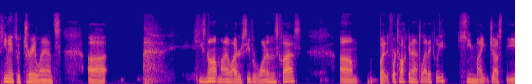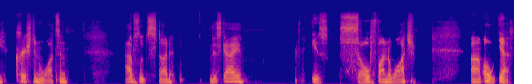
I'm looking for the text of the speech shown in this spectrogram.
teammates with Trey Lance. Uh, he's not my wide receiver one in this class. Um, but if we're talking athletically, he might just be Christian Watson. Absolute stud this guy is so fun to watch. Um, oh, yes.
